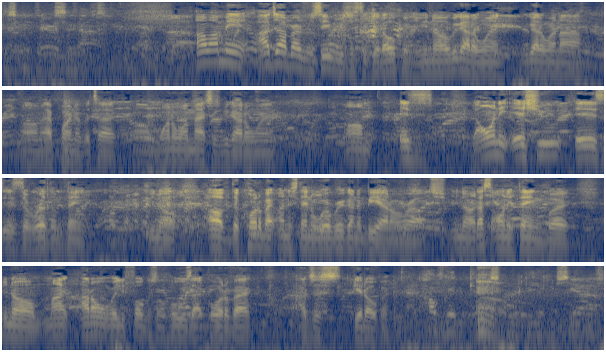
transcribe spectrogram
this group of receivers? Um, I mean, our job as receivers is just to get open. You know, we got to win. We got to win our um, at point of attack. Um, one-on-one matches, we got to win. Um, is the only issue is is the rhythm thing. You know, of the quarterback understanding where we're going to be at on routes. You know, that's the only thing. But you know, my I don't really focus on who's at quarterback. I just get open. How good can be of receivers,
